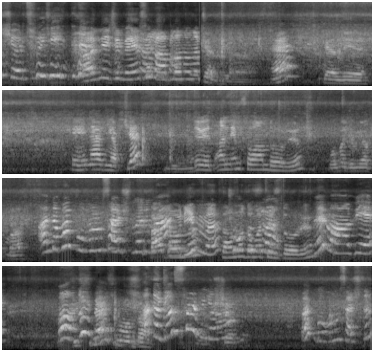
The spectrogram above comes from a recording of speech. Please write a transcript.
Tişörtümü giydim. Anneciğim en son ablan ona... Geldi ya. He? Geldi. E, nerede yapacağız? Evet annem soğan doğuruyor. Babacım yapma. Anne bak babamın saçlarına. Daha doğrayayım mı? Damla domates doğuruyor. Değil mi abi? Bak dur. Pişmez mi ondan? Anne göster ya. Bak babamın saçları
